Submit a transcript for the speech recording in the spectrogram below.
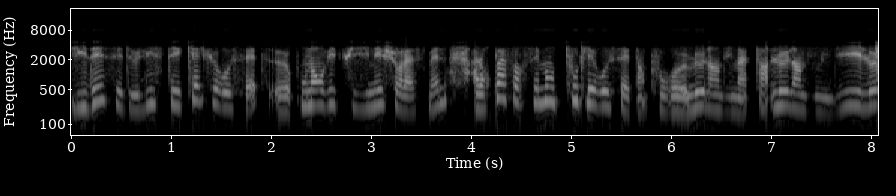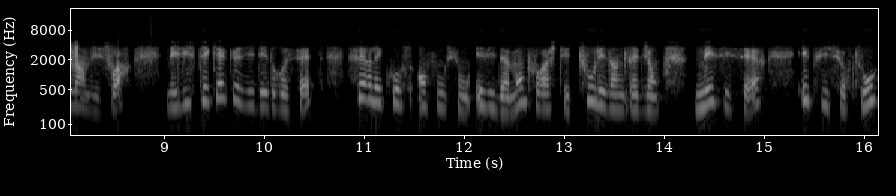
L'idée, c'est de lister quelques recettes euh, qu'on a envie de cuisiner sur la semaine. Alors pas forcément toutes les recettes hein, pour euh, le lundi matin, le lundi midi, le lundi soir, mais lister quelques idées de recettes, faire les courses en fonction évidemment pour acheter tous les ingrédients nécessaires et puis surtout,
